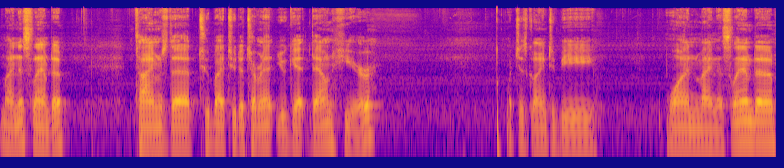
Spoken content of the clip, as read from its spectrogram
minus lambda times the 2 by 2 determinant you get down here, which is going to be 1 minus lambda,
